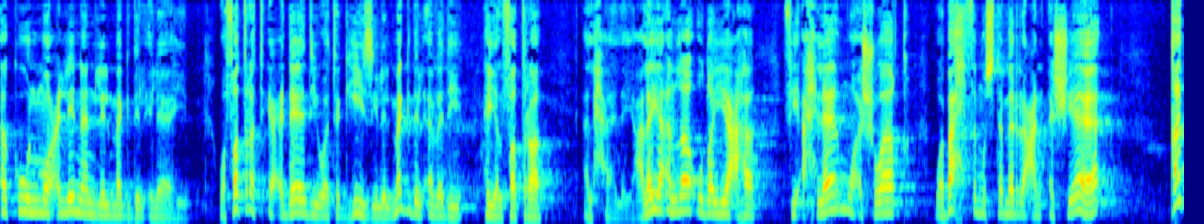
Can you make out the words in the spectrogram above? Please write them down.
أكون معلنا للمجد الإلهي. وفترة إعدادي وتجهيزي للمجد الأبدي هي الفترة الحالية. علي أن لا أضيعها في أحلام وأشواق وبحث مستمر عن أشياء قد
